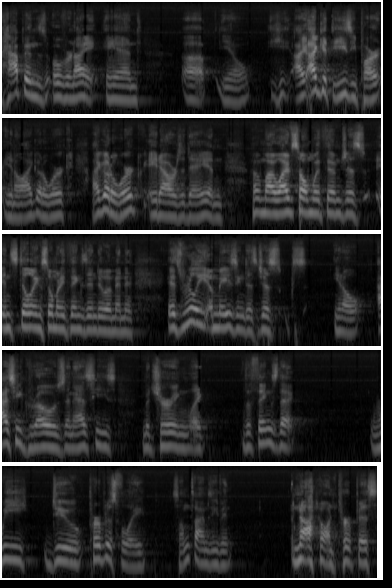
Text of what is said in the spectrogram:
happens overnight. And, uh, you know, he, I, I, get the easy part. You know, I go to work. I go to work eight hours a day, and my wife's home with him, just instilling so many things into him. And it's really amazing to just, you know, as he grows and as he's maturing, like the things that we do purposefully, sometimes even not on purpose,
